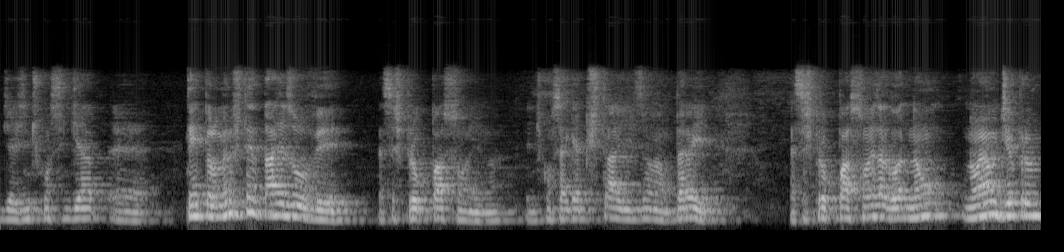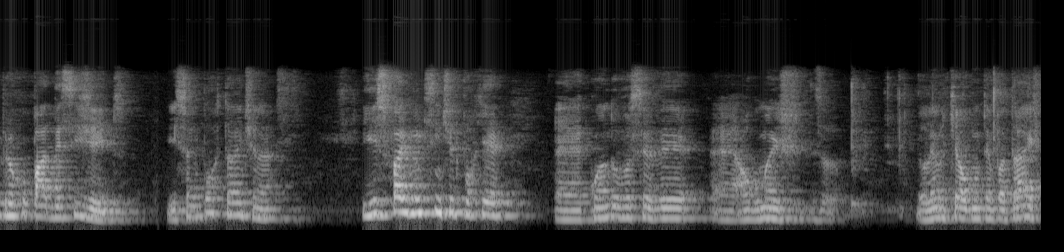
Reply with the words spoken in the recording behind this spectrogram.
de a gente conseguir, é, tem, pelo menos tentar resolver essas preocupações. Né? A gente consegue abstrair, dizer, não, peraí, essas preocupações agora não, não é um dia para eu me preocupar desse jeito. Isso é importante, né? E isso faz muito sentido porque é, quando você vê é, algumas. Eu lembro que há algum tempo atrás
